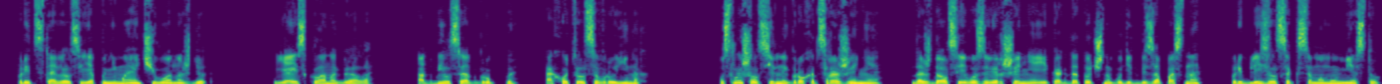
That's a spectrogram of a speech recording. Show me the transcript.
— представился я, понимая, чего она ждет. «Я из клана Гала. Отбился от группы, охотился в руинах. Услышал сильный грохот сражения, дождался его завершения и, когда точно будет безопасно, приблизился к самому месту.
